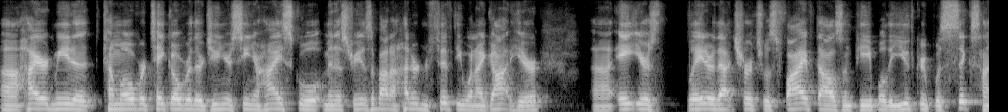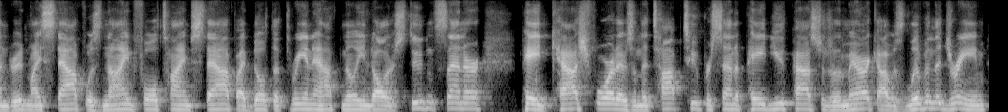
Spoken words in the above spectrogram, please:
uh, hired me to come over, take over their junior, senior high school ministry. It was about 150 when I got here. Uh, eight years later, that church was 5,000 people. The youth group was 600. My staff was nine full time staff. I built a $3.5 million student center, paid cash for it. I was in the top 2% of paid youth pastors in America. I was living the dream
